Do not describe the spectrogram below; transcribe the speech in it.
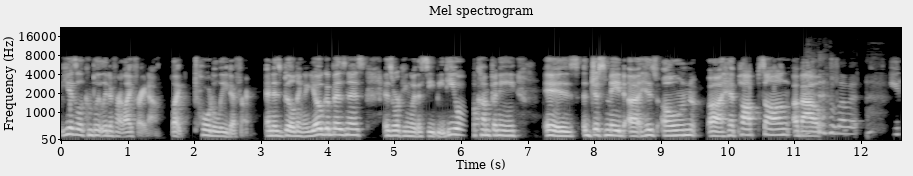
he has a completely different life right now like totally different and is building a yoga business is working with a cbd oil company is just made uh, his own uh, hip hop song about love it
